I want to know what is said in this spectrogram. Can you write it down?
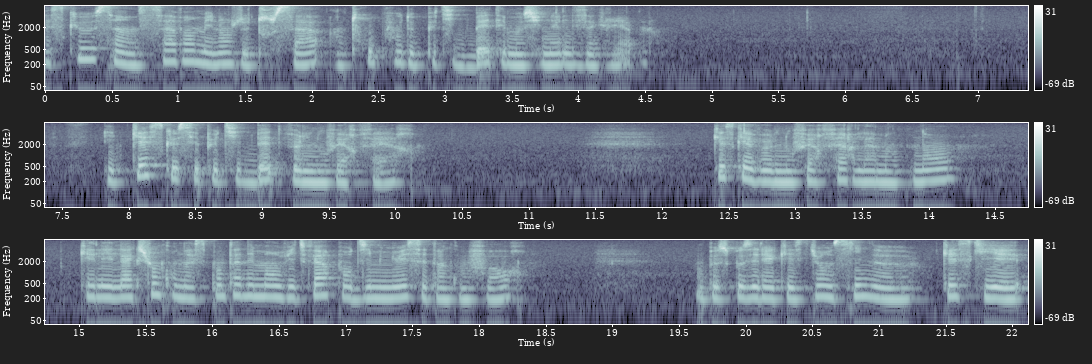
est-ce que c'est un savant mélange de tout ça, un troupeau de petites bêtes émotionnelles désagréables Et qu'est-ce que ces petites bêtes veulent nous faire faire Qu'est-ce qu'elles veulent nous faire faire là maintenant Quelle est l'action qu'on a spontanément envie de faire pour diminuer cet inconfort On peut se poser la question aussi de qu'est-ce qui est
